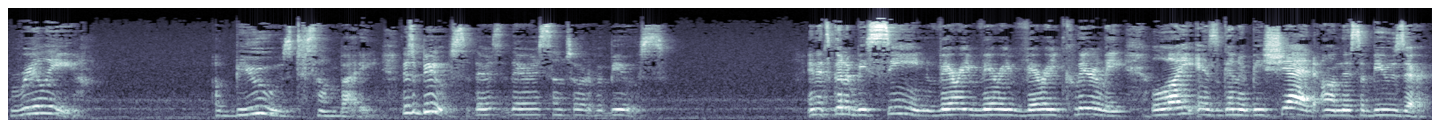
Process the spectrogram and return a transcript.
really abused somebody. There's abuse. There's there is some sort of abuse. And it's going to be seen very very very clearly. Light is going to be shed on this abuser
